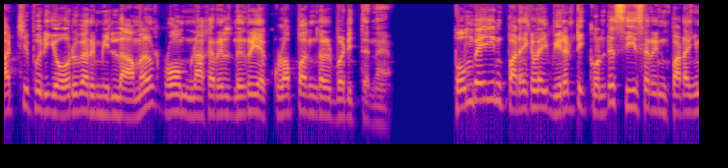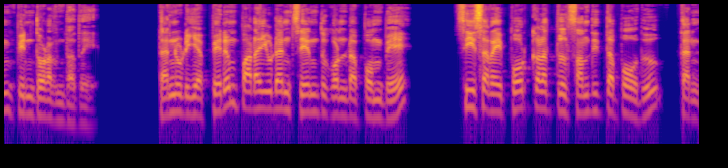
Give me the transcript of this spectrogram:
ஆட்சி புரிய ஒருவரும் இல்லாமல் ரோம் நகரில் நிறைய குழப்பங்கள் வெடித்தன. பொம்பேயின் படைகளை விரட்டிக் கொண்டு சீசரின் படையும் பின்தொடர்ந்தது. தன்னுடைய பெரும் படையுடன் சேர்ந்து கொண்ட பொம்பே சீசரை போர்க்களத்தில் சந்தித்த போது தன்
